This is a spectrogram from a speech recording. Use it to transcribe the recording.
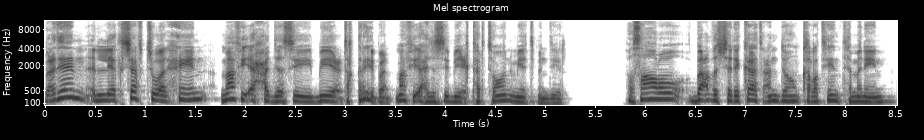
بعدين اللي اكتشفته الحين ما في أحد يبيع تقريبا ما في أحد يبيع كرتون 100 منديل. فصاروا بعض الشركات عندهم كراتين 80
